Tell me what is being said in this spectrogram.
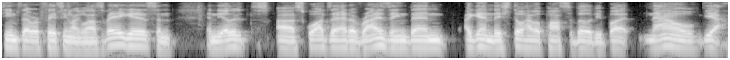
teams that were facing like Las Vegas and and the other uh, squads ahead of Rising, then again they still have a possibility. But now, yeah,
